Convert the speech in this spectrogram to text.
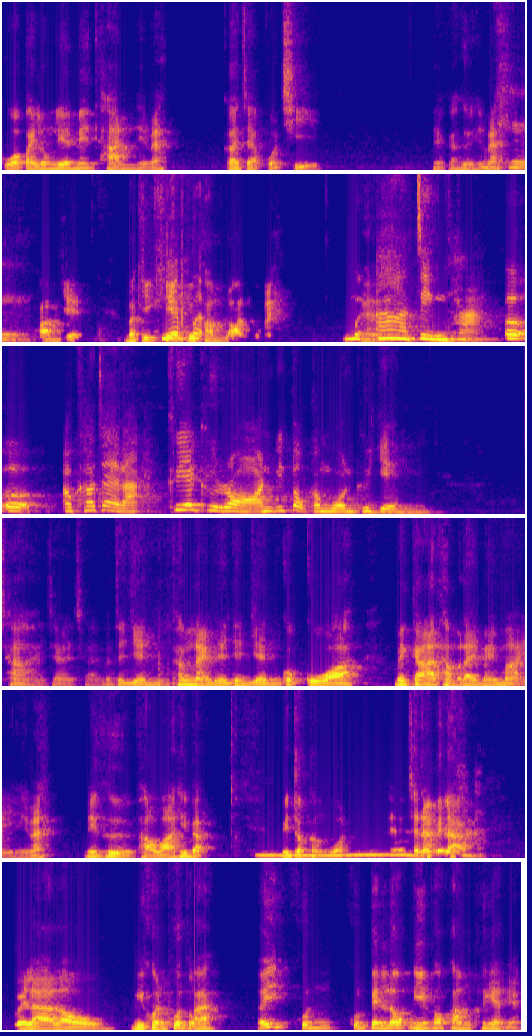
กลัวไปโรงเรียนไม่ทันเห็นไหมก็จะปวดฉี่เนี่ยก็คือเห็นไหมโอเคความเย็นเมื่อกี้เครียดเนี่ยคือเมื่อความร้อนถูกไหมเหมือนอ่าอ่าจริงค่ะ เออเออเอาเข้าใจละ เครียดคือร้อนวิตกกังวลคือเย็น ใช่ใช่ใช่มันจะเย็นข้างในมันจะเย็นเย็นๆกลัวๆไม่กล้าทำอะไรใหม่ๆเห็นไหมนี่คือภาวะที่แบบวิตกกังวลฉะนั้นเวลาค่ะเวลาเรามีคนพูดบอกว่าเฮ้ยคุณคุณเป็นโรคนี้เพราะความเครียดเนี่ย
